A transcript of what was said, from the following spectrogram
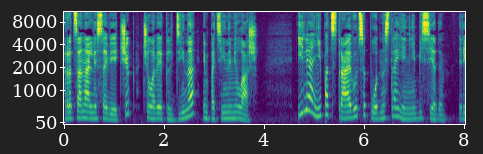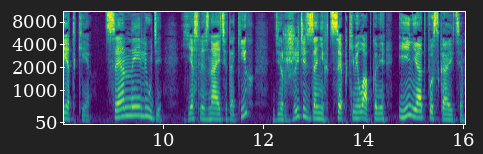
Рациональный советчик, человек-льдина, эмпатийный милаш. Или они подстраиваются под настроение беседы. Редкие, ценные люди. Если знаете таких, держитесь за них цепкими лапками и не отпускайте.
